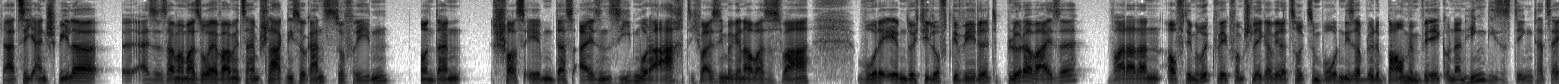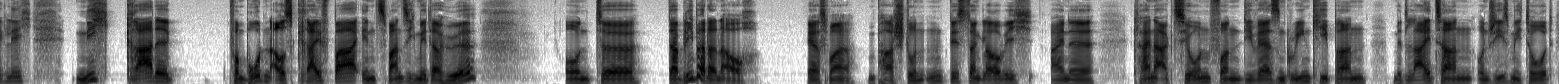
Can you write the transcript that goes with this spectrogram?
Da hat sich ein Spieler, äh, also sagen wir mal so, er war mit seinem Schlag nicht so ganz zufrieden und dann schoss eben das Eisen 7 oder 8, ich weiß nicht mehr genau, was es war, wurde eben durch die Luft gewedelt. Blöderweise war da dann auf dem Rückweg vom Schläger wieder zurück zum Boden dieser blöde Baum im Weg und dann hing dieses Ding tatsächlich nicht gerade vom Boden aus greifbar in 20 Meter Höhe und äh, da blieb er dann auch erstmal ein paar Stunden, bis dann, glaube ich, eine kleine Aktion von diversen Greenkeepern mit Leitern und Schieß mich tot.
